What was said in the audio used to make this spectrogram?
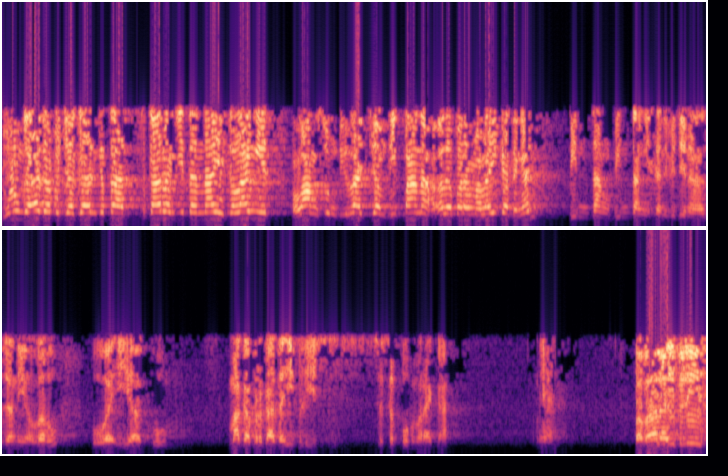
Dulu nggak ada penjagaan ketat. Sekarang kita naik ke langit, langsung dirajam, dipanah oleh para malaikat dengan bintang-bintang isanibidina azani Allahu wa iyyakum. Maka berkata iblis, sesepuh mereka. Ya. Babala iblis,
